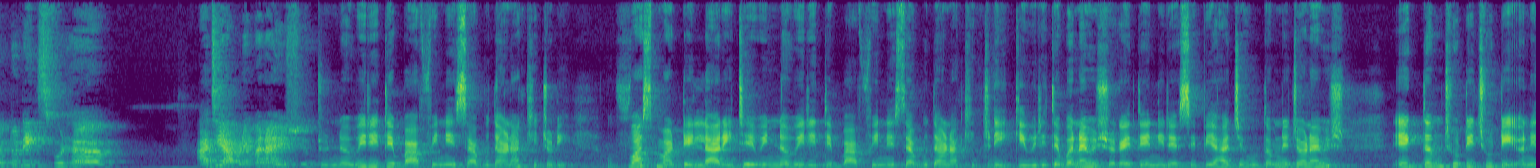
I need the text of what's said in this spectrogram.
વેલકમ ફૂડ હબ આજે આપણે બનાવીશું. નવી રીતે બાફીને સાબુદાણા ખીચડી. ઉપવાસ માટે લારી જેવી નવી રીતે બાફીને સાબુદાણા ખીચડી કેવી રીતે બનાવી શકાય તેની રેસીપી આજે હું તમને જણાવીશ. એકદમ છૂટી છૂટી અને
